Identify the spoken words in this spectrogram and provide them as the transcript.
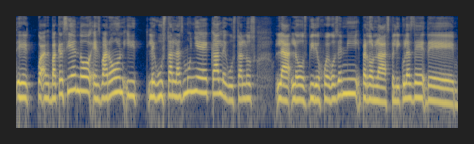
eh, va creciendo, es varón y le gustan las muñecas, le gustan los, los videojuegos de ni, perdón, las películas de, de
